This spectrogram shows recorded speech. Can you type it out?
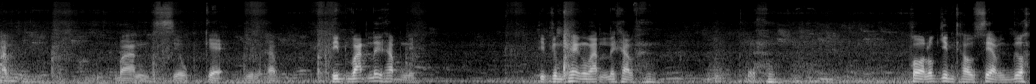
ครับ บ้านเสียวแกะอยู่นะครับ ติดวัดเลยครับนี่ ติดกำแพงวัดเลยครับ พอเรากินข้าวแซ่บอีกด้วย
